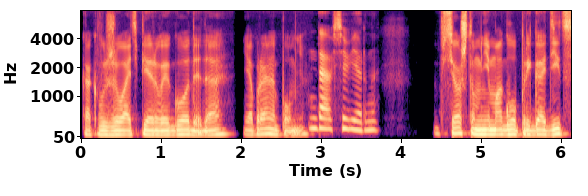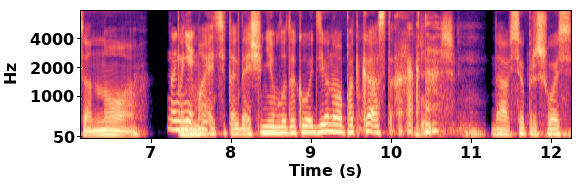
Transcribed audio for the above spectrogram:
как выживать первые годы, да? Я правильно помню? Да, все верно. Все, что мне могло пригодиться, но, Но не- понимаете, тогда еще не было такого дивного подкаста. как наш. Да, все пришлось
